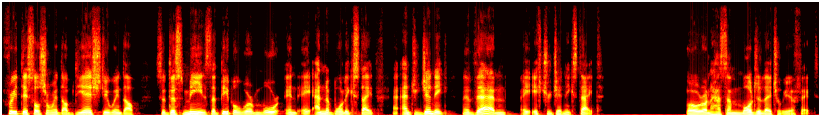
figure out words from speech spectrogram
Free testosterone went up, DHT went up. So this means that people were more in a anabolic state, an androgenic, than a estrogenic state. Boron has a modulatory effect.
